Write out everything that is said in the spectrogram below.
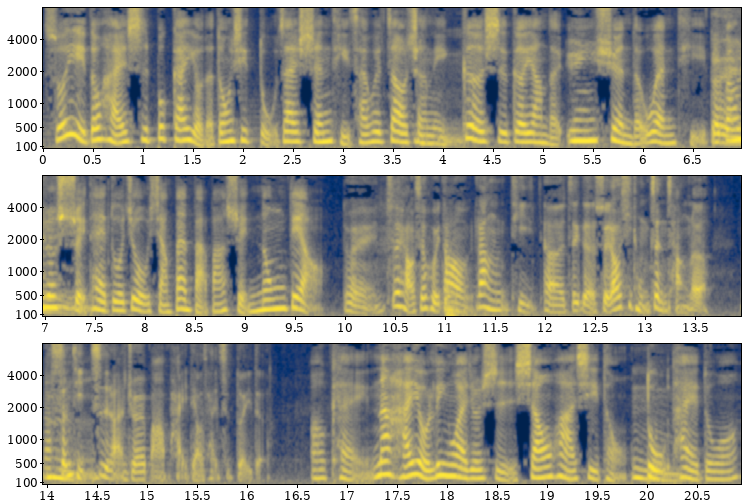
所以都还是不该有的东西堵在身体，才会造成你各式各样的晕眩的问题。嗯、比方说水太多，就想办法把水弄掉。对，最好是回到让体呃这个水道系统正常了，那身体自然就会把它排掉才是对的。嗯、OK，那还有另外就是消化系统堵太多。嗯、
